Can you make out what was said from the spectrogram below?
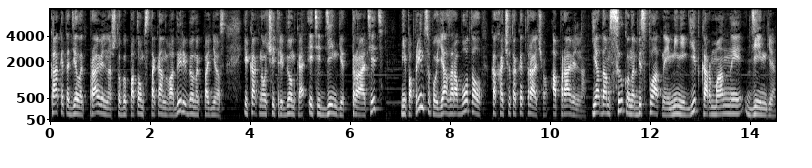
Как это делать правильно, чтобы потом стакан воды ребенок поднес, и как научить ребенка эти деньги тратить, не по принципу «я заработал, как хочу, так и трачу», а правильно. Я дам ссылку на бесплатный мини-гид «Карманные деньги».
